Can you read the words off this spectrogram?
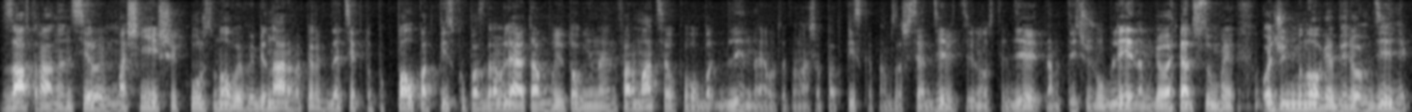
Завтра анонсируем мощнейший курс, новый вебинар. Во-первых, для тех, кто покупал подписку, поздравляю, там будет огненная информация, у кого длинная вот эта наша подписка, там за 69,99, там тысяч рублей нам говорят, что мы очень много берем денег,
